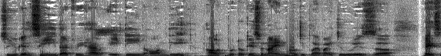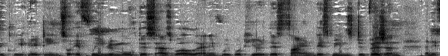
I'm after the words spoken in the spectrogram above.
so you can see that we have 18 on the output okay? So 9 multiplied by 2 is uh, basically 18 so if we remove this as well and if we put here this sign this means division. And if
